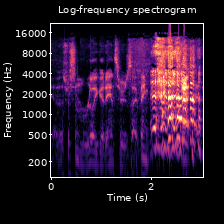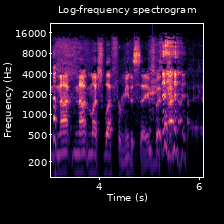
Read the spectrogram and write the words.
Yeah, those were some really good answers. I think I, not not much left for me to say, but I,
